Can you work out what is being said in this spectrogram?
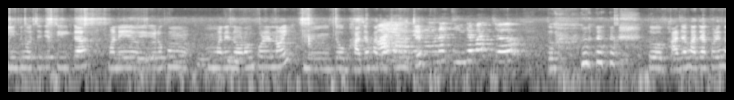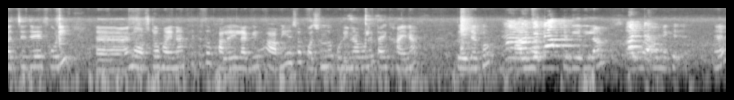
কিন্তু হচ্ছে যে তিলটা মানে এরকম মানে নরম করে নয় তো ভাজা ভাজা করে হচ্ছে তো তো ভাজা ভাজা করে হচ্ছে যে করি নষ্ট হয় না খেতে তো ভালোই লাগে। আমি এসব পছন্দ করি না বলে তাই খাই না। তো এই দেখো আলু মেখে দিয়ে দিলাম। আলু ভাতেও মেখে হ্যাঁ?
